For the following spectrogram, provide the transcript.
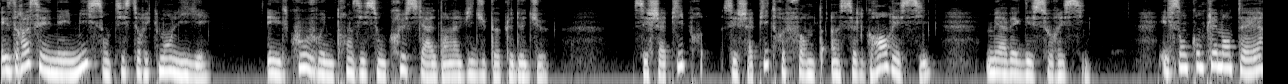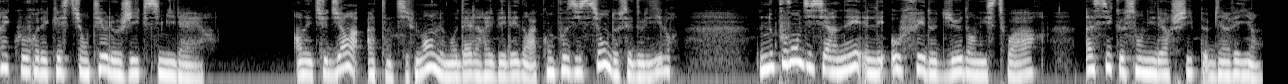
Esdras et Néhémie sont historiquement liés, et ils couvrent une transition cruciale dans la vie du peuple de Dieu. Ces chapitres, ces chapitres forment un seul grand récit, mais avec des sous-récits. Ils sont complémentaires et couvrent des questions théologiques similaires. En étudiant attentivement le modèle révélé dans la composition de ces deux livres, nous pouvons discerner les hauts faits de Dieu dans l'histoire, ainsi que son leadership bienveillant.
